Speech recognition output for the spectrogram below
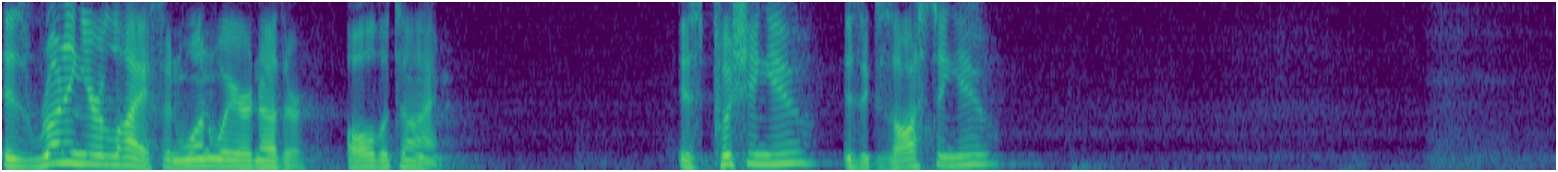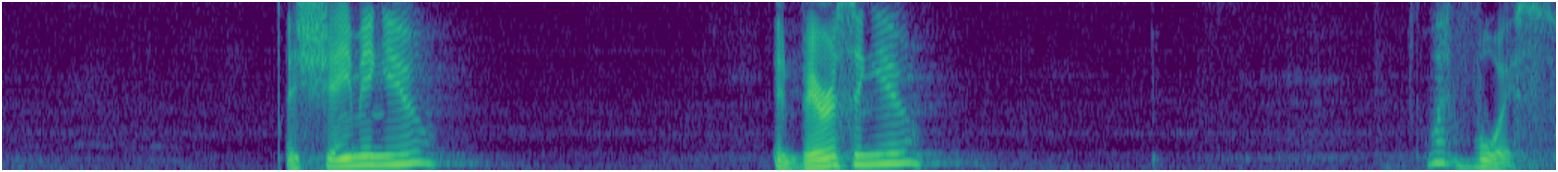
is running your life in one way or another all the time. Is pushing you, is exhausting you. Is shaming you, embarrassing you? What voice?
